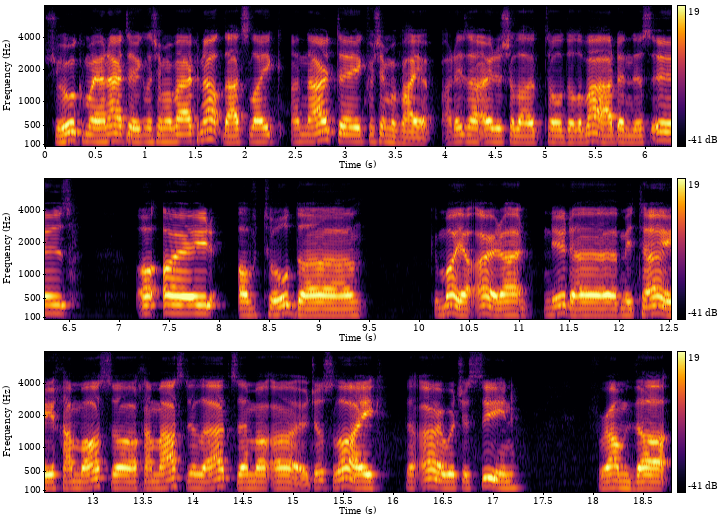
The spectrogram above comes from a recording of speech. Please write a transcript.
Shehuk my anartek l'shem avaya. That's like a nartek for shem. Ariza eir shala told the levad, and this is a eir of tolda. Kumaya eir nida mitei chamaso chamas delatzem eir. Just like the eir which is seen from the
